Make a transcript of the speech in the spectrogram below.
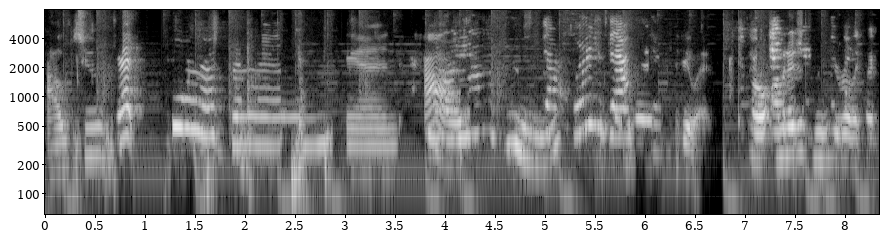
how to get more of them, and how to do it. So I'm gonna just mute you really quick.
